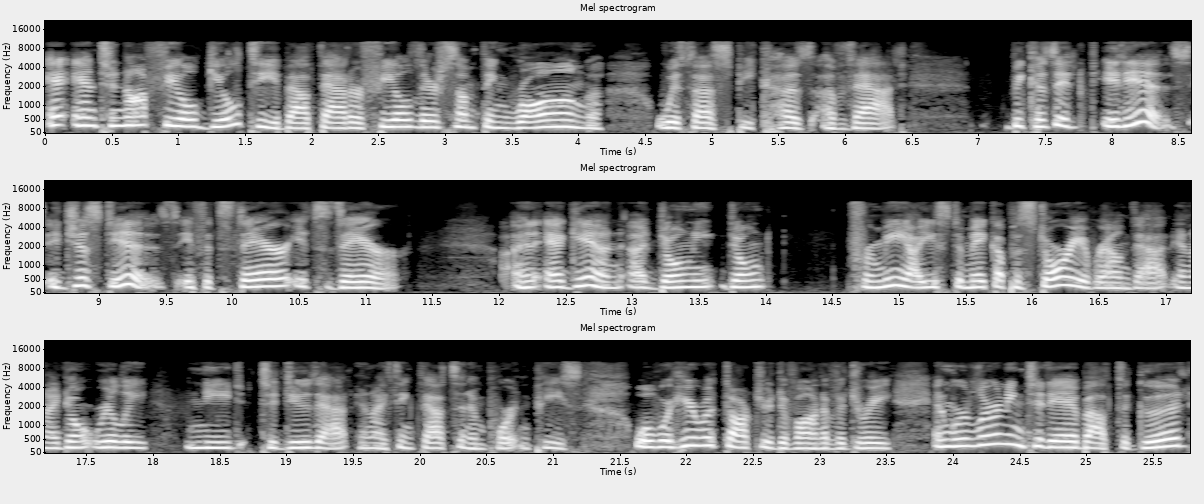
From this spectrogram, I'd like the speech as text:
And, and to not feel guilty about that or feel there's something wrong with us because of that. Because it, it is. It just is. If it's there, it's there. And again, uh, don't, don't, for me, I used to make up a story around that and I don't really need to do that. And I think that's an important piece. Well, we're here with Dr. DiVanna VaDree and we're learning today about the good,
